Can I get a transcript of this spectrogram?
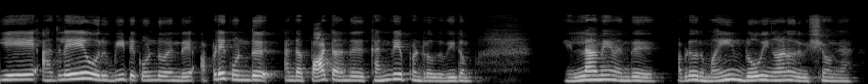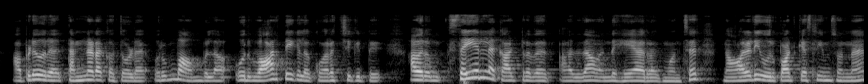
ஏ அதிலே ஒரு பீட்டை கொண்டு வந்து அப்படியே கொண்டு அந்த பாட்டை வந்து கன்வே பண்ணுற ஒரு விதம். எல்லாமே வந்து அப்படியே ஒரு மைண்ட் ப்ளோவிங்கான ஒரு விஷயங்க. அப்படியே ஒரு தன்னடக்கத்தோட ரொம்ப அம்புலா ஒரு வார்த்தைகளை குறைச்சிக்கிட்டு அவர் செயலில் காட்டுறவர் அதுதான் வந்து ஹேஆர் ரஹ்மான் சார் நான் ஆல்ரெடி ஒரு பாட்காஸ்ட்லேயும் சொன்னேன்.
